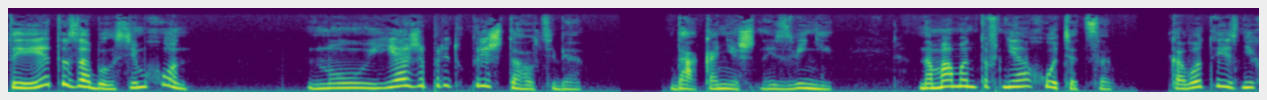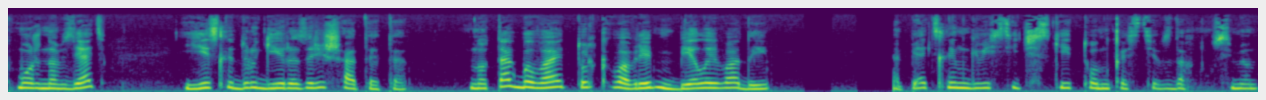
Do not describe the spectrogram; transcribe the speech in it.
Ты это забыл, Симхон? Ну, я же предупреждал тебя. Да, конечно, извини. На мамонтов не охотятся. Кого-то из них можно взять, если другие разрешат это. Но так бывает только во время белой воды. Опять лингвистические тонкости, вздохнул Семен.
